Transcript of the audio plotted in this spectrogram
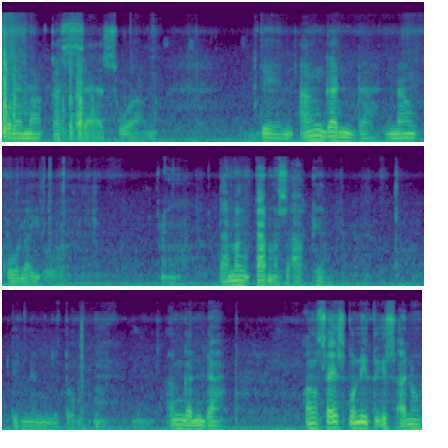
kulay mga kasaswang. Then, ang ganda ng kulay oh. Tamang tama sa akin. Tingnan niyo to. Ang ganda. Ang size po nito is ano,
